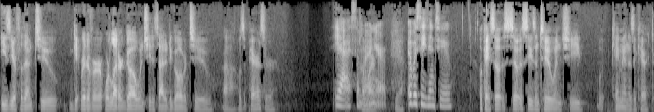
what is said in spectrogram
easier for them to get rid of her or let her go when she decided to go over to uh, was it Paris or Yeah, somewhere, in Europe. Yeah. It was season two. okay so so it was season two when she came in as a character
